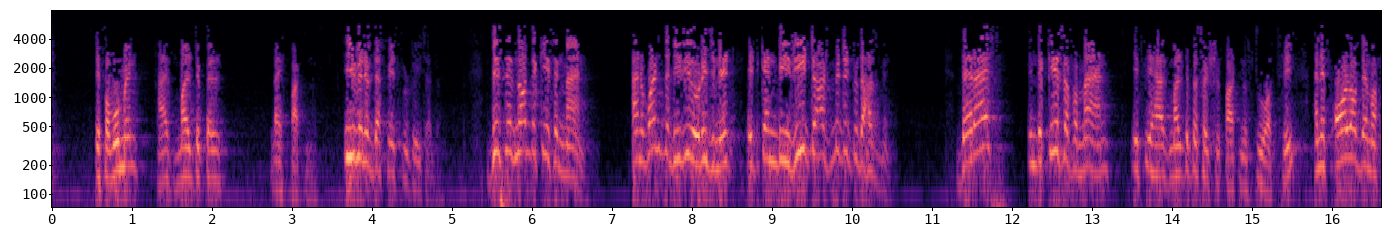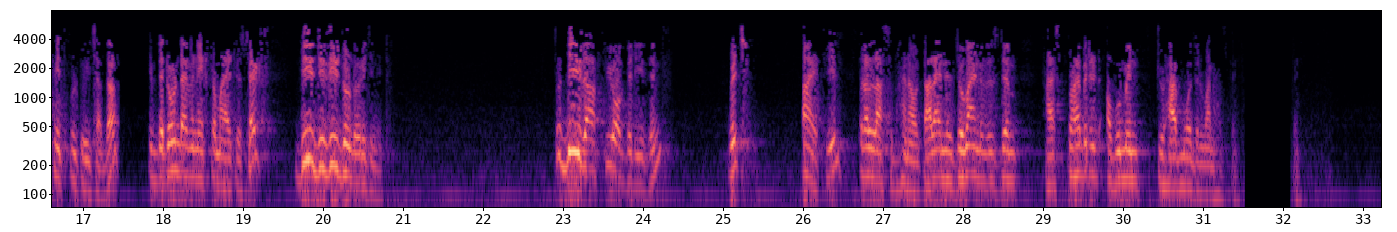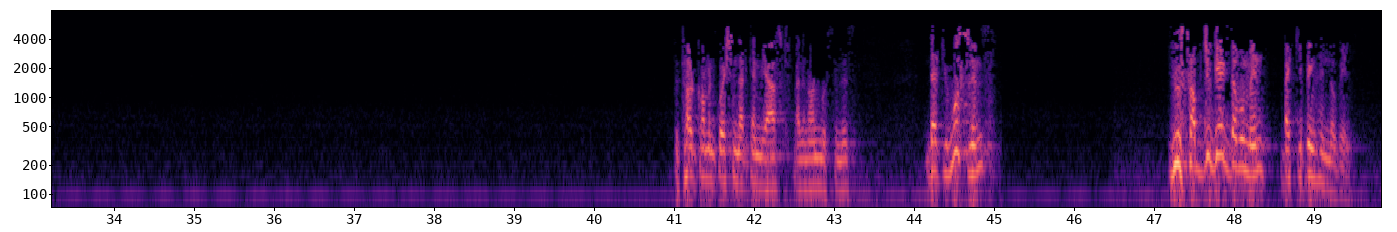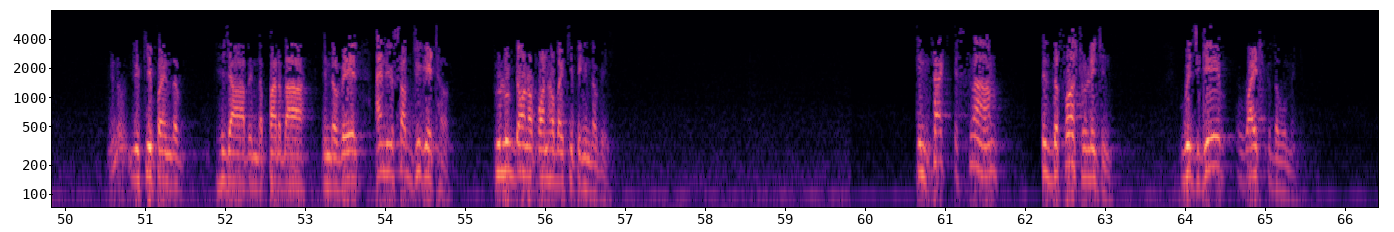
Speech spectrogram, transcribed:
If a woman has multiple life partners, even if they're faithful to each other. This is not the case in man. And once the disease originates, it can be retransmitted to the husband. Whereas, in the case of a man, if he has multiple sexual partners, two or three, and if all of them are faithful to each other, if they don't have any extramarital sex, these diseases don't originate. So these are few of the reasons which I feel that Allah subhanahu wa ta'ala in His divine wisdom has prohibited a woman to have more than one husband. The third common question that can be asked by the non-Muslim is that you Muslims, you subjugate the woman by keeping her in the veil. You know, you keep her in the hijab, in the parda, in the veil, and you subjugate her. You look down upon her by keeping in the veil. In fact, Islam is the first religion which gave rights to the woman.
